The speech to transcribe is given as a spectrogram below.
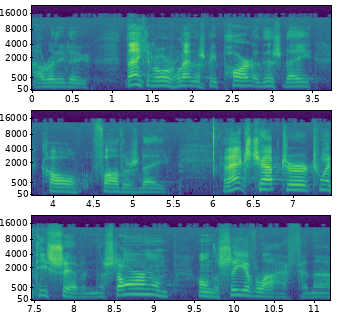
I really do. Thank you, Lord, for letting us be part of this day called Father's Day. In Acts chapter 27, the storm on the sea of life, and uh,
